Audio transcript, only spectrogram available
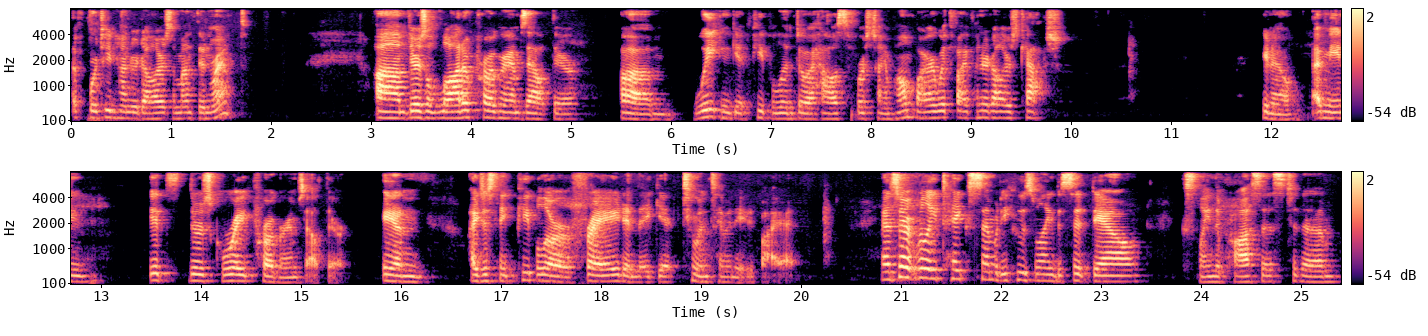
$1,400 a month in rent. Um, there's a lot of programs out there. Um, we can get people into a house, first time home buyer, with $500 cash. You know, I mean, it's there's great programs out there and i just think people are afraid and they get too intimidated by it and so it really takes somebody who's willing to sit down explain the process to them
